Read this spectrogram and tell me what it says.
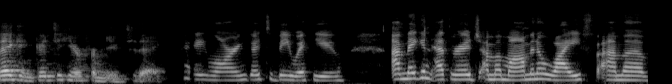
Megan, good to hear from you today. Hey, Lauren, good to be with you. I'm Megan Etheridge. I'm a mom and a wife. I'm a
